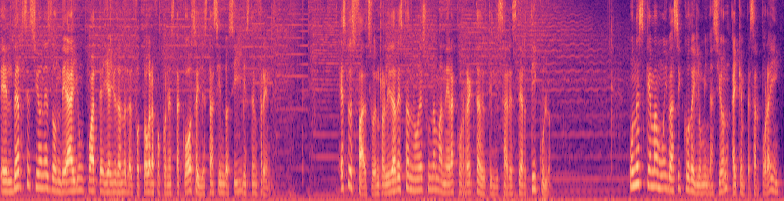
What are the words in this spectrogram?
el, ver sesiones donde hay un cuate ahí ayudándole al fotógrafo con esta cosa y le está haciendo así y está enfrente. Esto es falso, en realidad esta no es una manera correcta de utilizar este artículo. Un esquema muy básico de iluminación, hay que empezar por ahí,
